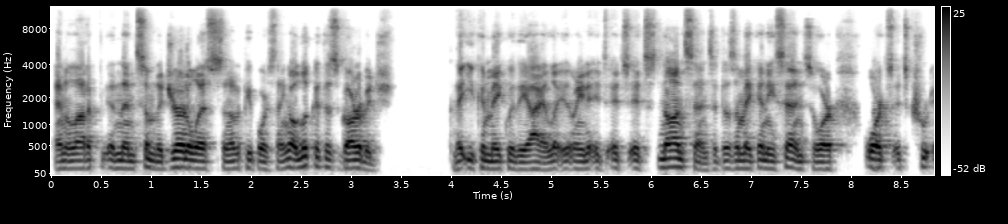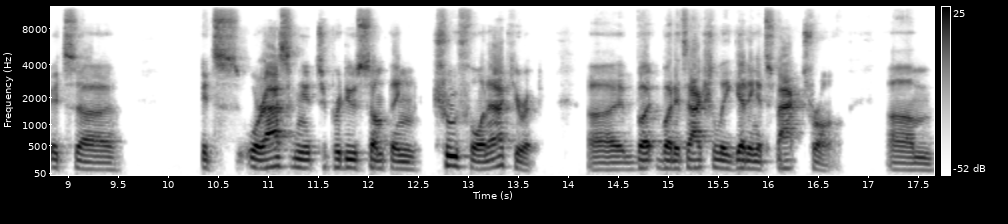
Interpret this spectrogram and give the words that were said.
And a lot of, and then some of the journalists and other people were saying, oh, look at this garbage that you can make with AI. I mean, it's, it's, it's nonsense. It doesn't make any sense. Or, or it's, it's, it's, uh, it's, we're asking it to produce something truthful and accurate. Uh, but, but it's actually getting its facts wrong. Um,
